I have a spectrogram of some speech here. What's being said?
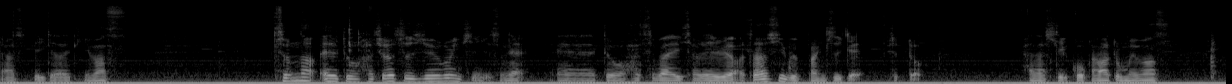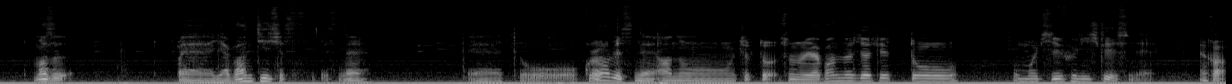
やらせていただきます。そんな、えーと、8月15日にですね、えーと、発売される新しい物販についてちょっと話していこうかなと思います。まず、えー、野蛮 T シャツですね。えっ、ー、とこれはですねあのー、ちょっとその野蛮のジャケットをモチーフにしてですねなんか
